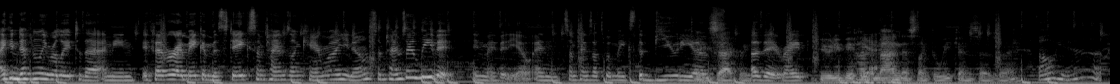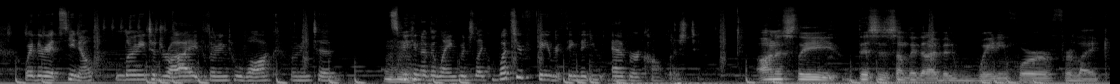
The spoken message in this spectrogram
I can definitely relate to that. I mean, if ever I make a mistake sometimes on camera, you know, sometimes I leave it in my video, and sometimes that's what makes the beauty of, Exactly. of it, right? Beauty behind Yeah. the madness, like the Weeknd says, right? Oh, yeah. Whether it's, you know, learning to drive, learning to walk, learning to Mm-hmm. speak another language, like, what's your favorite thing that you ever accomplished? Honestly, this is something that I've been waiting for for like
